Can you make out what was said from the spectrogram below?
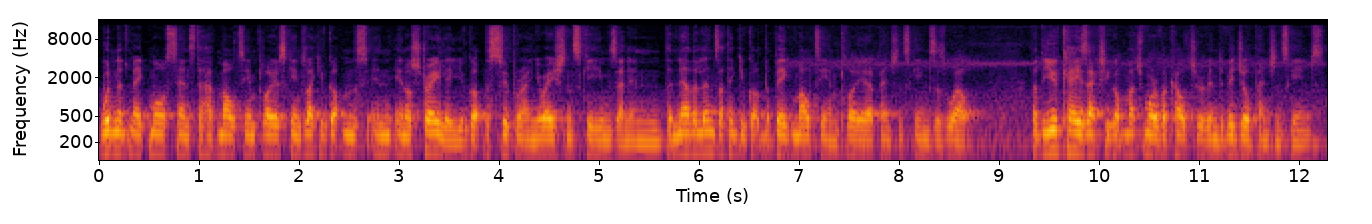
wouldn't it make more sense to have multi-employer schemes like you've got in, in, Australia? You've got the superannuation schemes, and in the Netherlands, I think you've got the big multi-employer pension schemes as well. But the UK has actually got much more of a culture of individual pension schemes,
